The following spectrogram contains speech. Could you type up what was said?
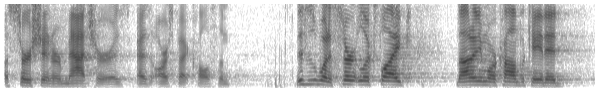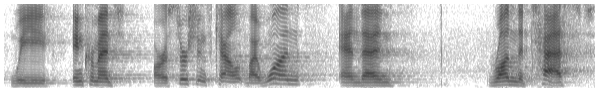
assertion or matcher, as, as RSpec calls them. This is what assert looks like. Not any more complicated. We increment our assertions count by one, and then run the test,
